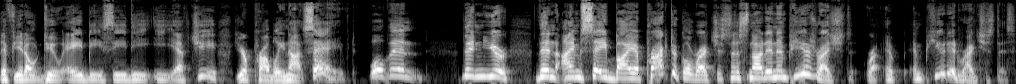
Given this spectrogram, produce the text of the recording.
if you don't do A, B, C, D, E, F, G, you're probably not saved. Well, then, then you're, then I'm saved by a practical righteousness, not an imputed righteousness.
